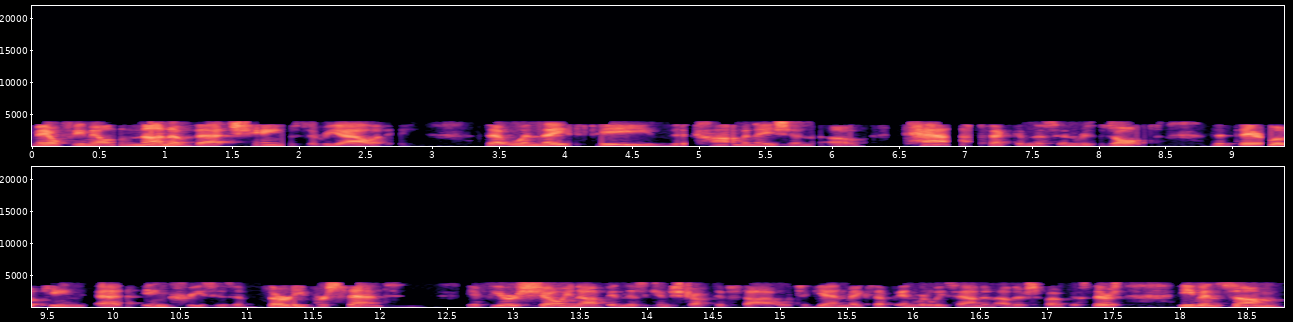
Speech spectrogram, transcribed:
male, female. None of that changes the reality that when they see the combination of task effectiveness and results, that they're looking at increases of 30% if you're showing up in this constructive style, which again makes up inwardly sound and others focused. There's even some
